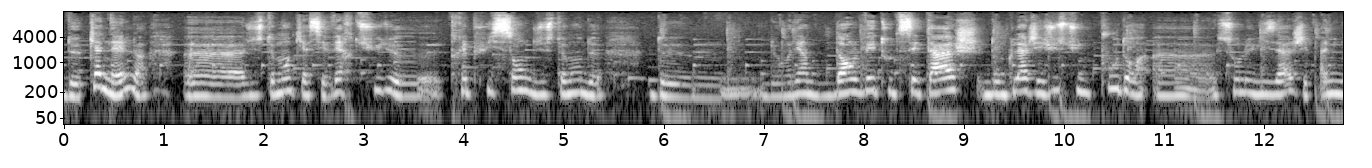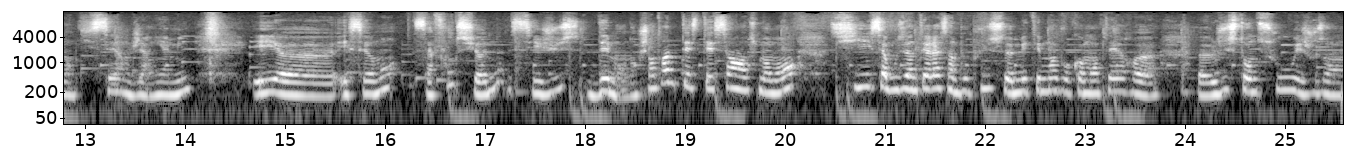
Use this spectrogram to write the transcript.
de cannelle, euh, justement qui a ses vertus très puissantes justement de, de, d'enlever toutes ces taches. Donc là j'ai juste une poudre sur le visage, j'ai pas mis d'anti-cerne, j'ai rien mis. Et, euh, et c'est vraiment, ça fonctionne, c'est juste dément. Donc je suis en train de tester ça en ce moment. Si ça vous intéresse un peu plus, euh, mettez-moi vos commentaires euh, juste en dessous et je vous en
